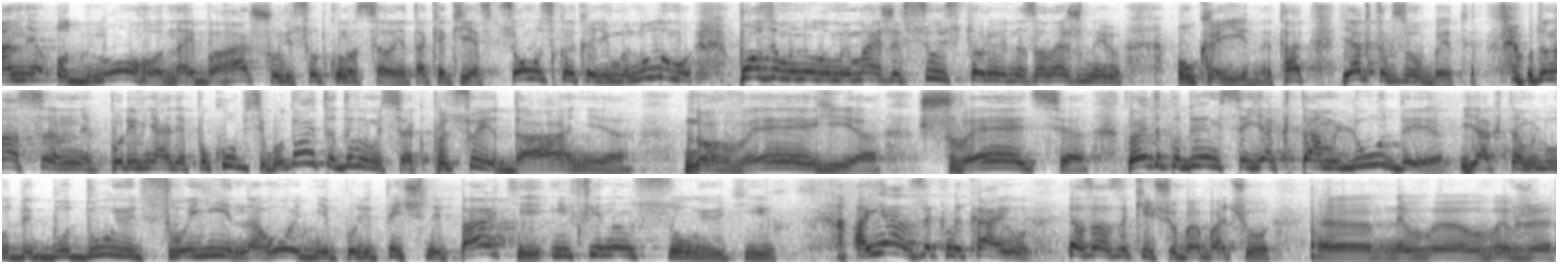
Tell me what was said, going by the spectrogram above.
А не одного найбагатшого відсотку населення, так як є в цьому скликанні, в минулому, позаминулому і майже всю історію незалежної України. Так як так зробити? От у нас ем, порівняння по корупції, бо давайте дивимося, як працює Данія, Норвегія, Швеція. Давайте подивимося, як там люди, як там люди будують свої народні політичні партії і фінансують їх. А я закликаю, я зараз закінчу, бо я бачу, е, ви ви вже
